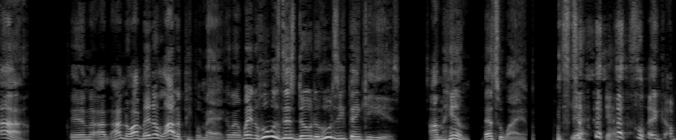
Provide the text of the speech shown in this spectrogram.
Ah. And I, I know I made a lot of people mad. I'm like, wait, who is this dude and who does he think he is? I'm him. That's who I am. Yeah. yeah. it's like I'm,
